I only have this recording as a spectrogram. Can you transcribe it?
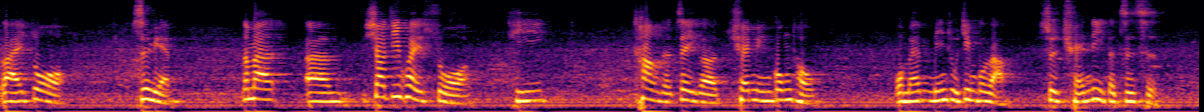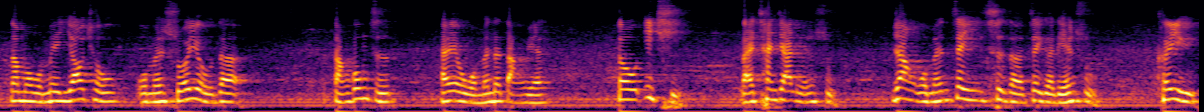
来做支援。那么。嗯，消基会所提倡的这个全民公投，我们民主进步党是全力的支持。那么，我们也要求我们所有的党公职，还有我们的党员，都一起来参加联署，让我们这一次的这个联署，可以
